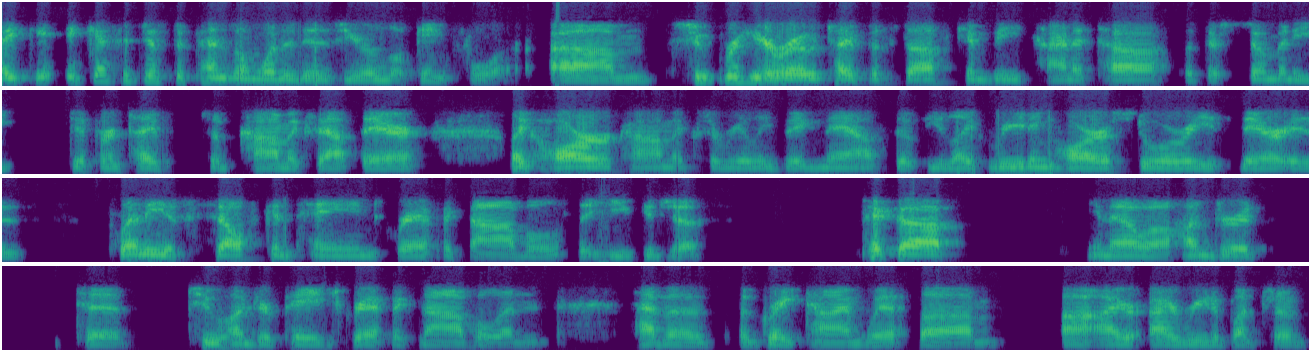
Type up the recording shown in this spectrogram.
I, I, guess it just depends on what it is you're looking for. Um, superhero type of stuff can be kind of tough, but there's so many different types of comics out there. Like horror comics are really big now. So if you like reading horror stories, there is plenty of self-contained graphic novels that you could just pick up, you know, a hundred to 200 page graphic novel and have a, a great time with. Um, I, I read a bunch of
